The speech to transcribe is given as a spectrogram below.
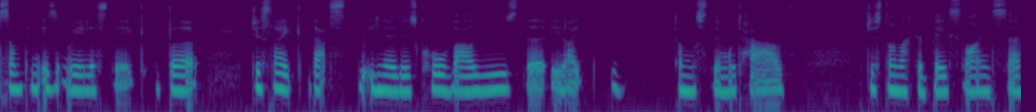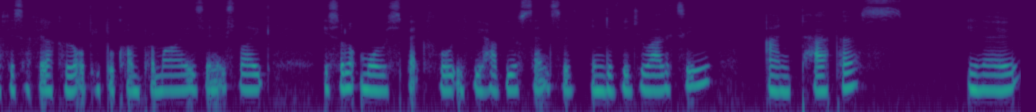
something isn't realistic. But just like that's you know those core values that like a Muslim would have just on like a baseline surface I feel like a lot of people compromise and it's like it's a lot more respectful if you have your sense of individuality and purpose you know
